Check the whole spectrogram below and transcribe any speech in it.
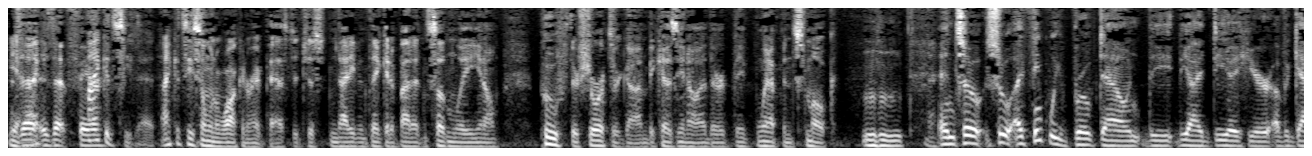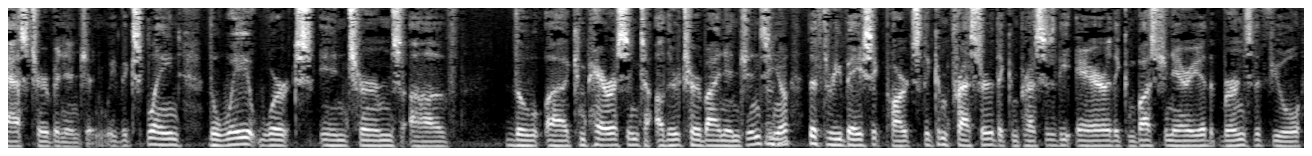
Is Yeah, that I- is that fair? I could see that. I could see someone walking right past it, just not even thinking about it, and suddenly, you know, poof, their shorts are gone because you know they're they went up in smoke. Mm-hmm. And so, so I think we broke down the, the idea here of a gas turbine engine. We've explained the way it works in terms of the uh, comparison to other turbine engines, you know, the three basic parts, the compressor that compresses the air, the combustion area that burns the fuel,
